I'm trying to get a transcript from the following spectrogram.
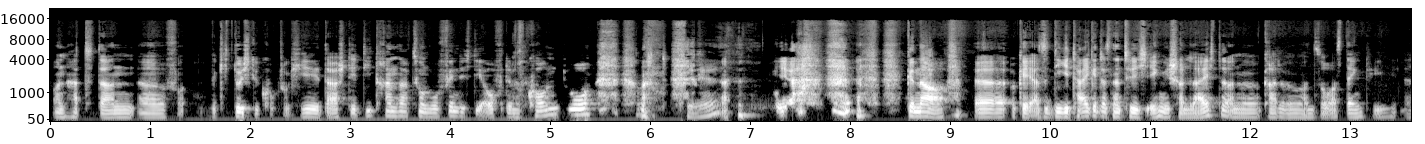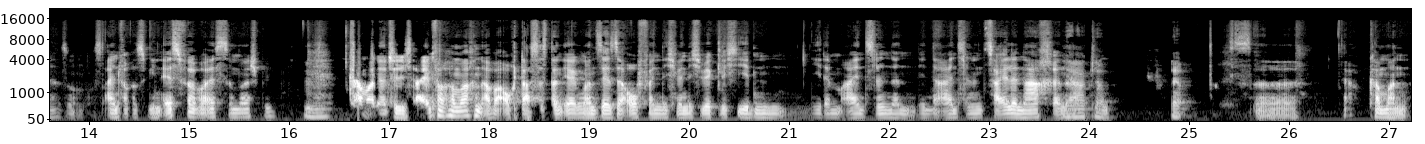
und hat dann äh, wirklich durchgeguckt, okay, da steht die Transaktion, wo finde ich die auf dem Konto? Okay. ja, genau. Äh, okay, also digital geht das natürlich irgendwie schon leichter, und gerade wenn man sowas denkt wie äh, so was Einfaches wie ein S-Verweis zum Beispiel. Mhm. Kann man natürlich einfacher machen, aber auch das ist dann irgendwann sehr, sehr aufwendig, wenn ich wirklich jeden, jedem einzelnen, in der einzelnen Zeile nachrenne. Ja, klar. Ja. Das, äh, ja, kann man,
